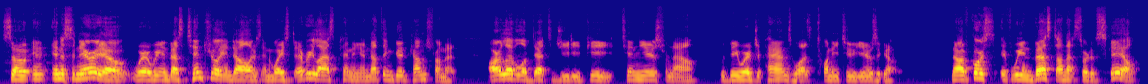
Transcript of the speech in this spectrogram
So, in, in a scenario where we invest $10 trillion and waste every last penny and nothing good comes from it, our level of debt to GDP 10 years from now would be where Japan's was 22 years ago. Now, of course, if we invest on that sort of scale,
